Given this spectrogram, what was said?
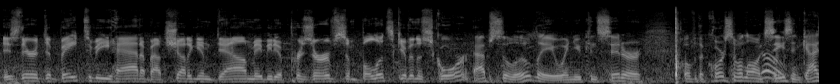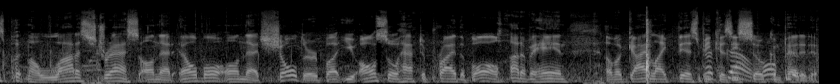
Is there a debate to be had about shutting him down maybe to preserve some bullets given the score? Absolutely. When you consider over the course of a long No. season guys putting a lot of stress on that elbow on that shoulder but you also have to pry the ball out of a hand of a guy like this because he's so ball two. competitive.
